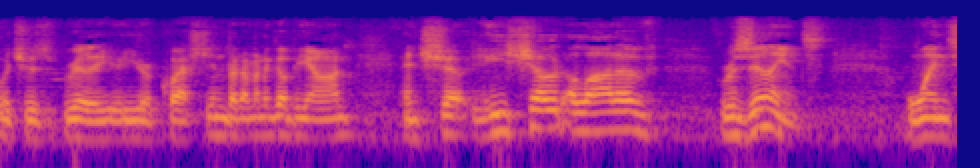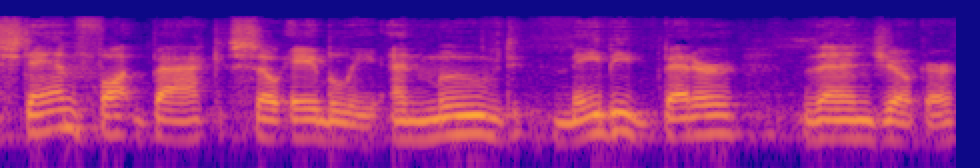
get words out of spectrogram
which was really your question. But I'm going to go beyond and show. He showed a lot of resilience when Stan fought back so ably and moved maybe better than Joker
